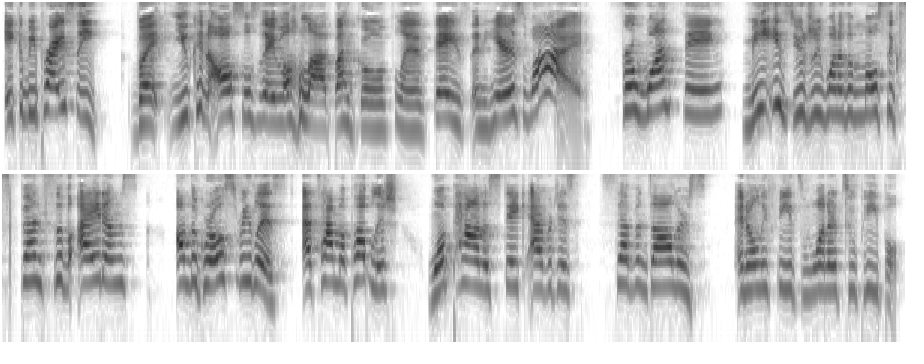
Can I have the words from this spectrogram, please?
it can be pricey. But you can also save a lot by going plant based, and here's why. For one thing, meat is usually one of the most expensive items on the grocery list. At time of publish, one pound of steak averages $7 and only feeds one or two people.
